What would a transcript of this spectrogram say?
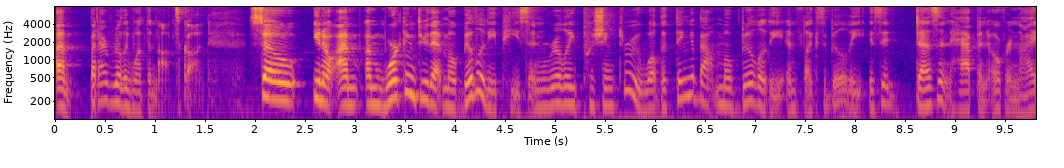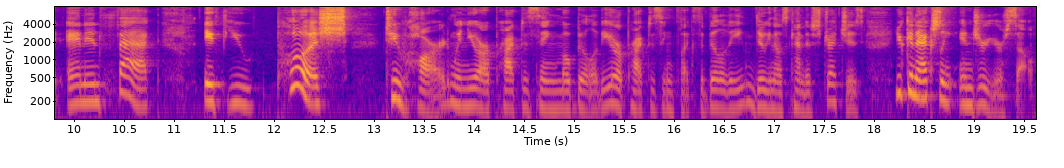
Um, but I really want the knots gone. So, you know, I'm I'm working through that mobility piece and really pushing through. Well, the thing about mobility and flexibility is it doesn't happen overnight. And in fact, if you push too hard when you are practicing mobility or practicing flexibility, doing those kind of stretches, you can actually injure yourself.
